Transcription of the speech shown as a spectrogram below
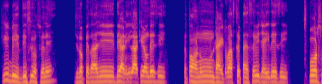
ਕੀ ਬੀਤਦੀ ਸੀ ਉਸ ਵੇਲੇ? ਜਦੋਂ ਪਿਤਾ ਜੀ ਦਿਹਾੜੀ ਲਾ ਕੇ ਆਉਂਦੇ ਸੀ ਤੇ ਤੁਹਾਨੂੰ ਡਾਈਟ ਵਾਸਤੇ ਪੈਸੇ ਵੀ ਚਾਹੀਦੇ ਸੀ ਸਪੋਰਟਸ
